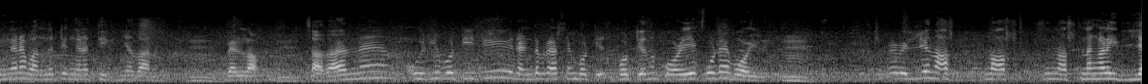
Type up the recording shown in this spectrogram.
ഇങ്ങനെ വന്നിട്ട് ഇങ്ങനെ തിരിഞ്ഞതാണ് വെള്ളം. സാധാരണ ഉരുൾ പൊട്ടിയിട്ട് രണ്ട് പ്രാവശ്യം പൊട്ടി പൊട്ടിയെന്ന് പുഴയിൽ കൂടെ പോയത്. വലിയ നാശ നഷ്ടങ്ങളില്ല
